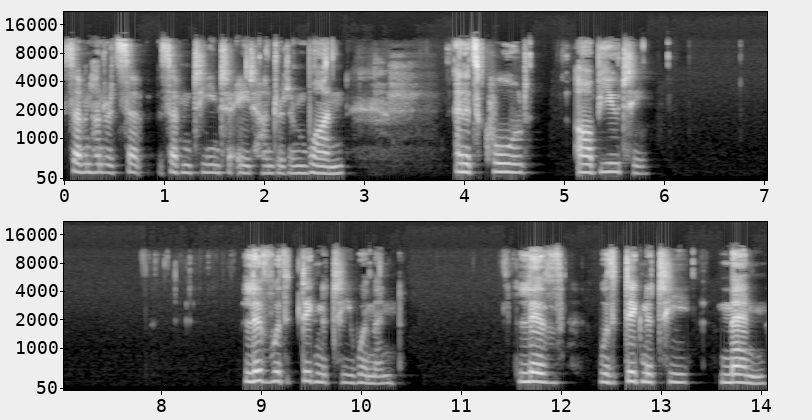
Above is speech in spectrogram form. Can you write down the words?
717 to 801. And it's called Our Beauty. Live with dignity, women. Live with dignity, men.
